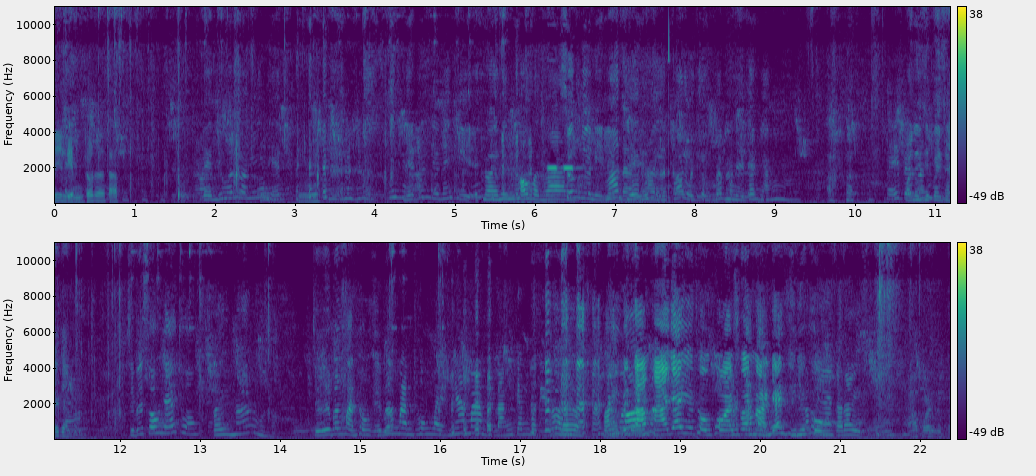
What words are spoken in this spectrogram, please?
ที่เหรียญโทรศัพท์เล่นอยู่เรื่องนี้เน็ตอืมเน็ตมันอยู่ในที่หน่อยนึงเขาเป็นว่า ซึ่งอยู่นี่มาเล่นได้เสียอยู่ให้เขาเลยจบแล้วมันก็ยัง วันนี้ที่ไปใช้กันจะไปส่งย้ายทงไปนั่งเนาะจะไปเบิ่งบ้านทงไอ้อีกเบิ่เบิ่งงมันทงไว้เนี่ยมาบัดหลังจังบ่ได้เออไปไปก่อตานมหาย้ายอยู่ทงเพราะว่าส่วนมากย้ายสิอยู่ทง ก็ได้เอาไปกันไป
